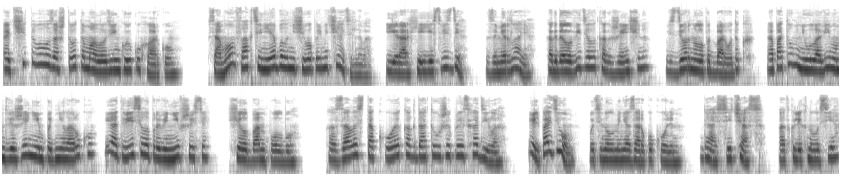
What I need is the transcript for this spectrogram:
отчитывала за что-то молоденькую кухарку. В самом факте не было ничего примечательного. Иерархия есть везде. Замерла я, когда увидела, как женщина вздернула подбородок, а потом неуловимым движением подняла руку и отвесила провинившийся щелбан по лбу. Казалось, такое когда-то уже происходило. «Эль, пойдем!» — потянул меня за руку Колин. «Да, сейчас», — откликнулась я,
